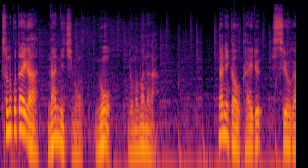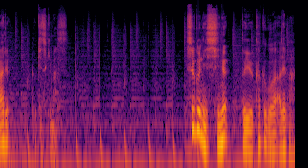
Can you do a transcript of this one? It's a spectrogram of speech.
その答えが何日もノーのままなら何かを変える必要があると気づきます。すぐに死ぬという覚悟があれば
